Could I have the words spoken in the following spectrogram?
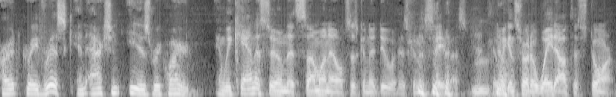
are at grave risk, and action is required. And we can't assume that someone else is going to do it, is going to save us. Mm. That we can sort of wait out the storm.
